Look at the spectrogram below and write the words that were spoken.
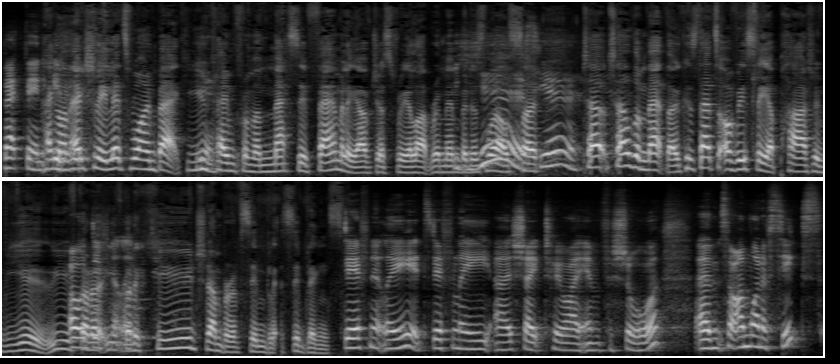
back then. Hang on, actually, let's wind back. You yeah. came from a massive family. I've just realized, remembered as yes, well. So yeah. tell tell them that though, because that's obviously a part of you. You've oh, got definitely. a, you've got a huge number of siblings. Definitely, it's definitely uh, shaped who I am for sure. Um, so I'm one of six.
